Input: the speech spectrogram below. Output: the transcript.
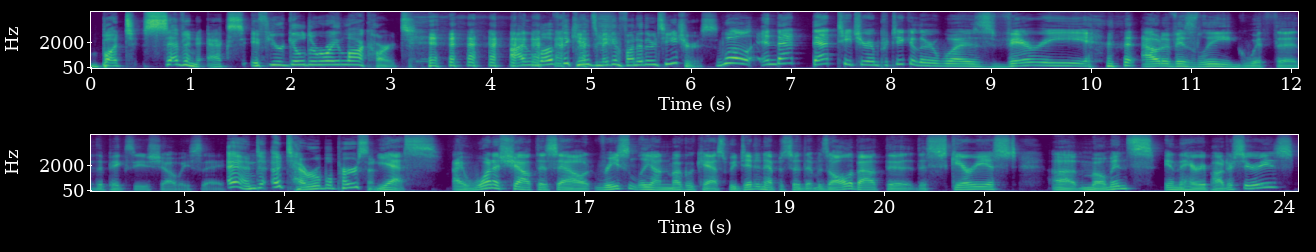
but 7X if you're Gilderoy Lockhart. I love the kids making fun of their teachers. Well, and that that teacher in particular was very out of his league with the the Pixies, shall we say. And a terrible person. Yes. I want to shout this out. Recently on MuggleCast, we did an episode that was all about the the scariest uh, moments in the Harry Potter series.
